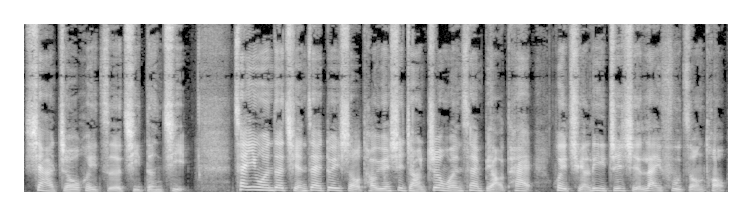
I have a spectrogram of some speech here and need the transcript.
下周会择期登记。蔡英文的潜在对手桃园市长郑文灿表态，会全力支持赖副总统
